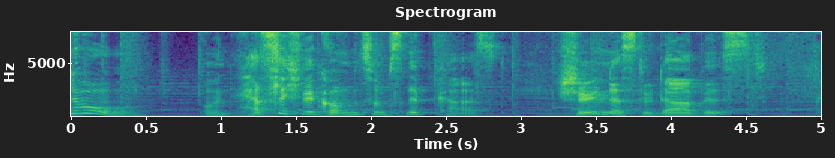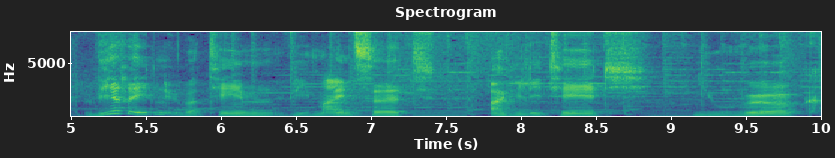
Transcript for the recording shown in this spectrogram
Hallo und herzlich willkommen zum Snipcast. Schön, dass du da bist. Wir reden über Themen wie Mindset, Agilität, New Work,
